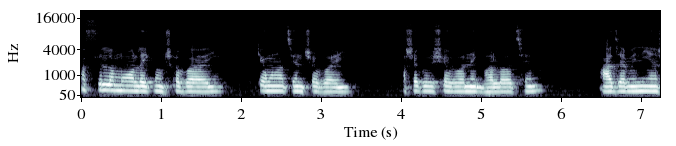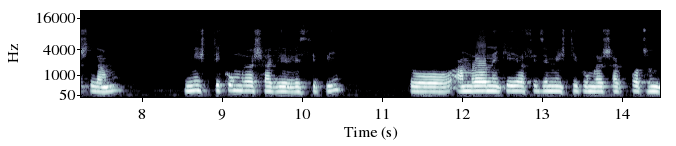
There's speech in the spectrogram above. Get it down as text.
আসসালামু আলাইকুম সবাই। কেমন আছেন সবাই? আশা করি সবাই অনেক ভালো আছেন। আজ আমি নিয়ে আসলাম মিষ্টি কুমড়া শাকের রেসিপি তো আমরা অনেকেই আছি যে মিষ্টি কুমড়া শাক পছন্দ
